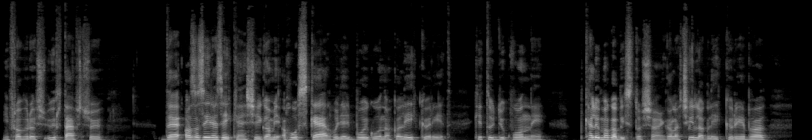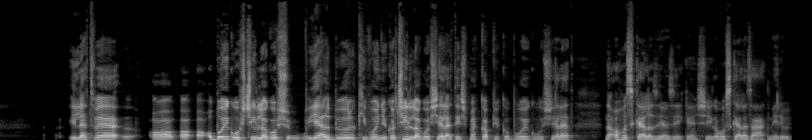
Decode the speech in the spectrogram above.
infravörös űrtávcső, de az az érzékenység, ami ahhoz kell, hogy egy bolygónak a légkörét ki tudjuk vonni, kellő magabiztossággal a csillag légköréből, illetve a, a, a bolygós csillagos jelből kivonjuk a csillagos jelet, és megkapjuk a bolygós jelet, na ahhoz kell az érzékenység, ahhoz kell az átmérő.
